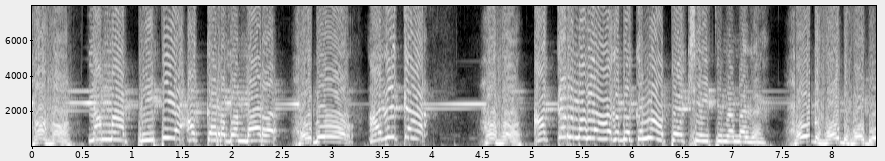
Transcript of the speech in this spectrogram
ಹಾ ಹಾ. ನಮ್ಮ ಪ್ರೀತಿ ಅಕ್ಕರ ಬಂದಾರ ಹೌದು. ಅದಕ್ಕ ಹಾ ಹಾ. ಅಕ್ಕರ ಮದುವೆ ಆಗಬೇಕನ್ನೋ ಅಪೇಕ್ಷೆ ಐತಿ ನನಗ. ಹೌದು ಹೌದು ಹೌದು.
